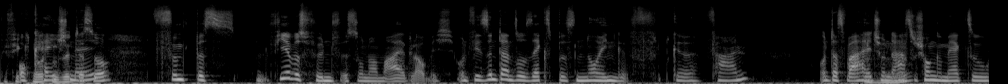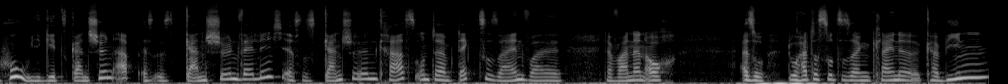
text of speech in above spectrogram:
Wie viele okay, Knoten sind das schnell. so? fünf bis, vier bis fünf ist so normal, glaube ich. Und wir sind dann so sechs bis neun gef gefahren. Und das war halt schon, da Mhm. hast du schon gemerkt, so, hu, hier geht's ganz schön ab. Es ist ganz schön wellig, es ist ganz schön krass, unter Deck zu sein, weil da waren dann auch, also du hattest sozusagen kleine Kabinen.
